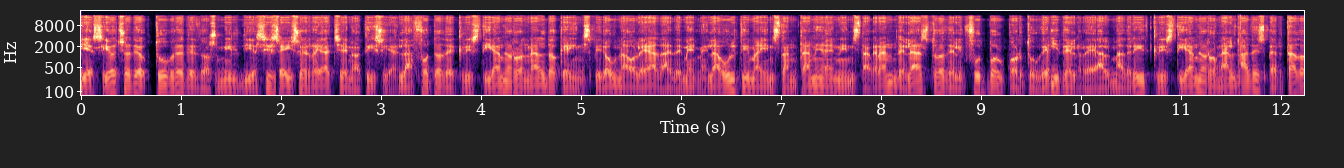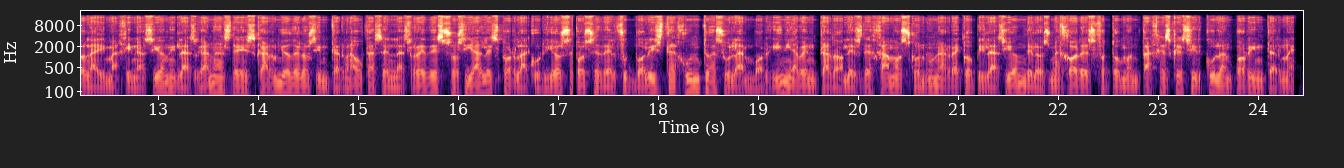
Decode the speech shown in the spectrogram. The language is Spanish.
18 de octubre de 2016 RH Noticia La foto de Cristiano Ronaldo que inspiró una oleada de meme. La última instantánea en Instagram del astro del fútbol portugués y del Real Madrid. Cristiano Ronaldo ha despertado la imaginación y las ganas de escarnio de los internautas en las redes sociales por la curiosa pose del futbolista junto a su Lamborghini aventado. Les dejamos con una recopilación de los mejores fotomontajes que circulan por internet.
